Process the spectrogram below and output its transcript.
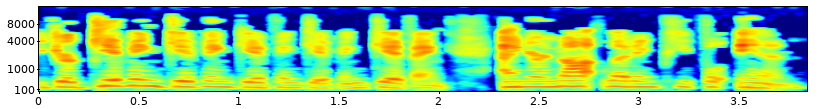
You're giving, giving, giving, giving, giving, and you're not letting people in.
